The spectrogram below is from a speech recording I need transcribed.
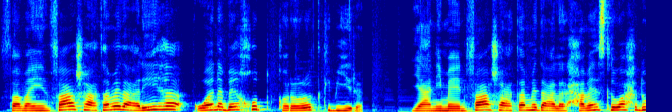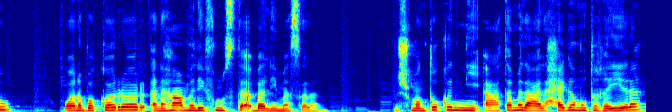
فما ينفعش أعتمد عليها وأنا باخد قرارات كبيرة. يعني ما ينفعش أعتمد على الحماس لوحده وأنا بقرر أنا هعمل إيه في مستقبلي مثلا. مش منطقي إني أعتمد على حاجة متغيرة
